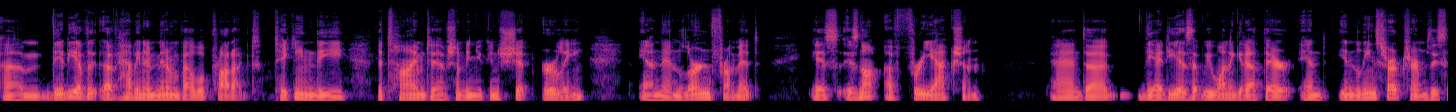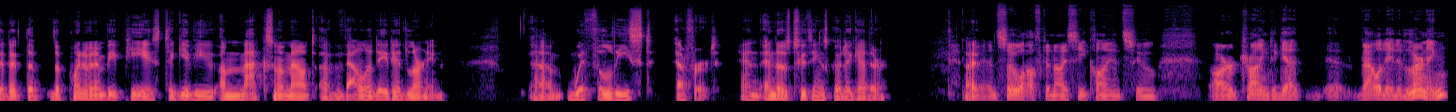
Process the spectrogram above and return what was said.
Um, the idea of, of having a minimum viable product, taking the the time to have something you can ship early, and then learn from it, is is not a free action. And uh, the idea is that we want to get out there, and in lean startup terms, they say that the, the point of an MVP is to give you a maximum amount of validated learning um, with the least effort and and those two things go together. I, and so often I see clients who are trying to get uh, validated learning.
